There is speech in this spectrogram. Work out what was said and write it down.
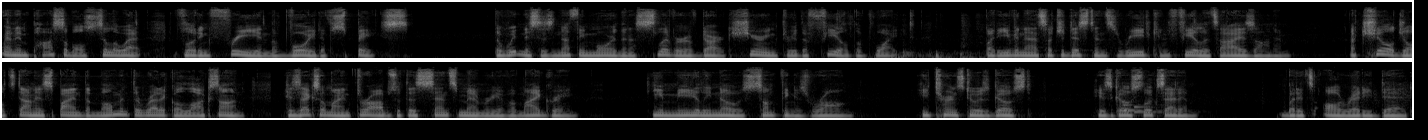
An impossible silhouette floating free in the void of space. The witness is nothing more than a sliver of dark shearing through the field of white. But even at such a distance, Reed can feel its eyes on him. A chill jolts down his spine the moment the reticle locks on. His exomind throbs with the sense memory of a migraine. He immediately knows something is wrong. He turns to his ghost. His ghost looks at him, but it's already dead.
